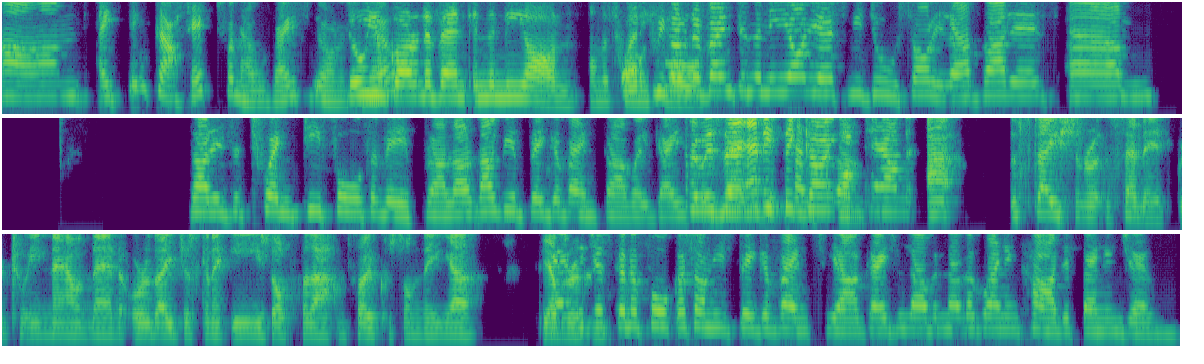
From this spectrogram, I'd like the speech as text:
And I think that's it for now, guys, to be honest. No, you've got an event in the Neon on the 24th. Oh, we got an event in the Neon, yes, we do. Sorry, lad. That is um that is the 24th of April. That'll be a big event, that will, guys. So, is there anything going on down at the station or at the Senedd between now and then, or are they just going to ease off for that and focus on the uh, the yeah, other? We're events? just going to focus on these big events. We are, guys. We'll have another one in Cardiff then in June.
